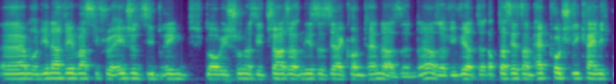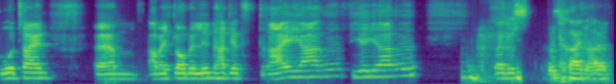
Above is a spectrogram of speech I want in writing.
Ähm, und je nachdem, was die Free Agency bringt, glaube ich schon, dass die Chargers nächstes Jahr Contender sind. Ne? Also wie wir, ob das jetzt am Headcoach liegt, kann ich nicht beurteilen. Ähm, aber ich glaube, Lynn hat jetzt drei Jahre, vier Jahre. Seines, Dreieinhalb.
